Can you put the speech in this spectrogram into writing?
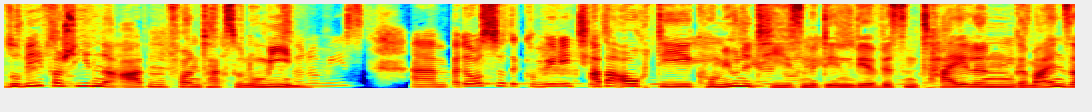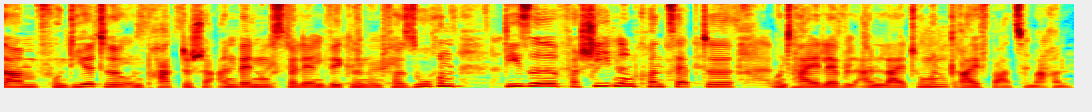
sowie verschiedene Arten von Taxonomien. Also Aber auch die Communities, mit denen wir Wissen teilen, gemeinsam fundierte und praktische Anwendungsfälle entwickeln und versuchen, diese verschiedenen Konzepte und High-Level-Anleitungen greifbar zu machen.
